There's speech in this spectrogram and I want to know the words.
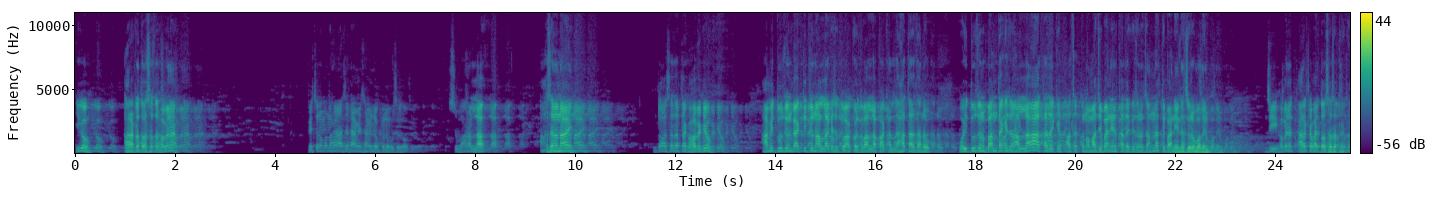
কি গো? আর একটা দশ হাজার হবে না? পেছনে মনে হয় আছে দামি সামি লোকগুলো বসে গো। সুবহান আল্লাহ আছে না নাই? দশ হাজার টাকা হবে কেউ? আমি দুজন ব্যক্তির জন্য আল্লাহর কাছে দোয়া করে দেবো। আল্লাহ পাক আল্লাহ তারা জানো ওই দুজন বান্দাকে যেন আল্লাহ তাদেরকে পাঁচ অক্ট নামাজি বানিয়ে তাদেরকে যেন জান্নাতি বানিয়ে নেয়। জোরে বলেন। জি, হবে না আর একটা ভাই, দশ হাজার টাকা।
